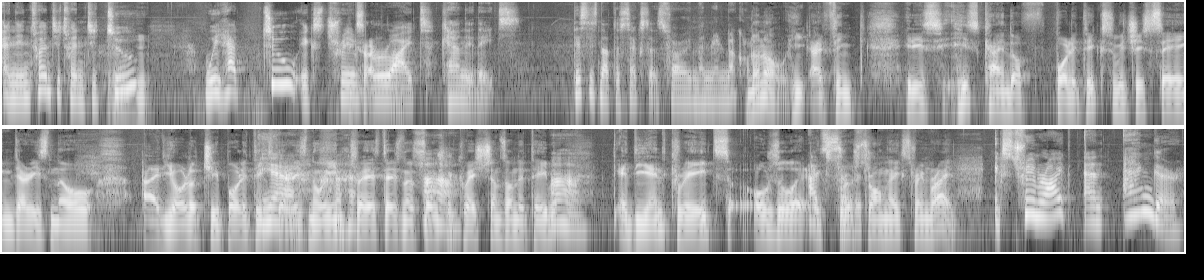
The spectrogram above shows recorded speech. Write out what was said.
And in 2022, mm-hmm. we had two extreme exactly. right candidates. This is not a success for Emmanuel Macron. No, no. He, I think it is his kind of politics, which is saying there is no ideology politics, yeah. there is no interest, there is no social uh-huh. questions on the table. Uh-huh. At the end, creates also extra, strong extreme right. Extreme right and anger.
